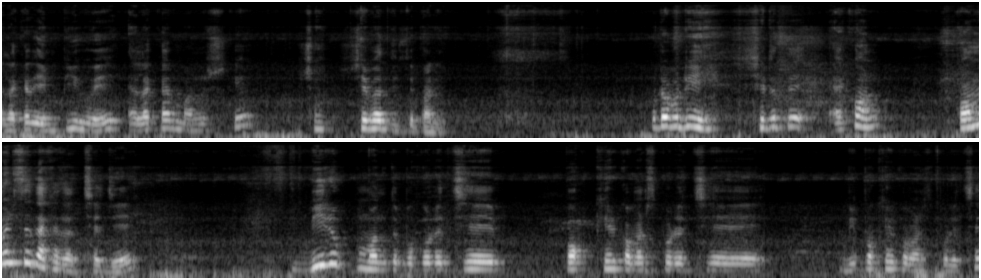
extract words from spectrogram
এলাকার এমপি হয়ে এলাকার মানুষকে সেবা দিতে পারি। মোটামুটি সেটাতে এখন কমেন্টসে দেখা যাচ্ছে যে, বিরূপ মন্তব্য করেছে, পক্ষের কমেন্টস করেছে বিপক্ষের কমেন্টস করেছে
